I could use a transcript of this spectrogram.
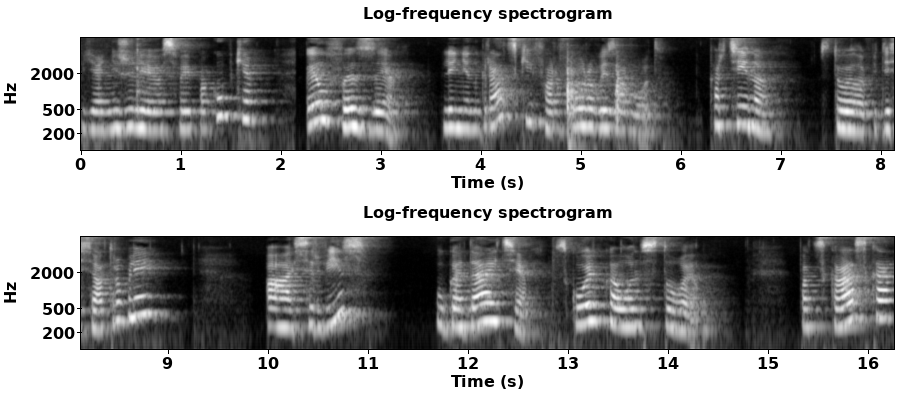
Я не жалею о своей покупке. ЛФЗ. Ленинградский фарфоровый завод. Картина стоила 50 рублей. А сервис, угадайте, сколько он стоил. Подсказка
